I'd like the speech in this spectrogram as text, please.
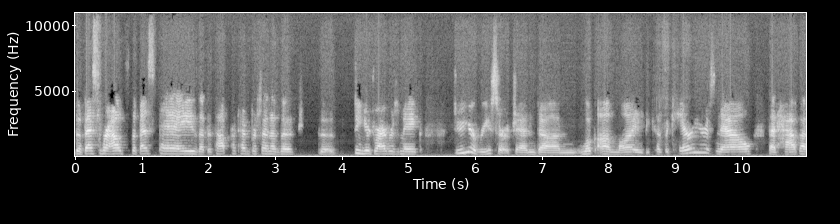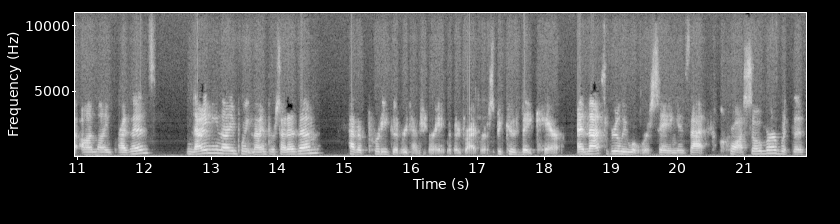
the best routes the best pay that the top 10% of the the senior drivers make do your research and um, look online because the carriers now that have that online presence 99.9% of them have a pretty good retention rate with their drivers because they care. And that's really what we're seeing is that crossover with the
